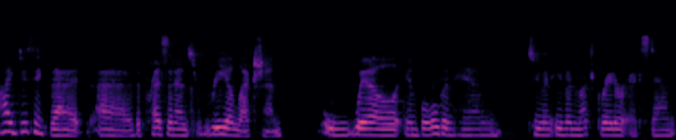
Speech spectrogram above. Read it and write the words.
I do think that uh, the president's reelection will embolden him to an even much greater extent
